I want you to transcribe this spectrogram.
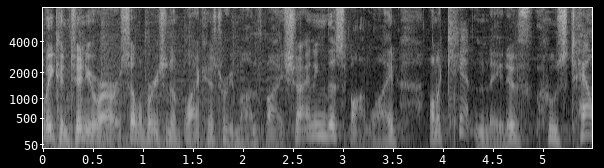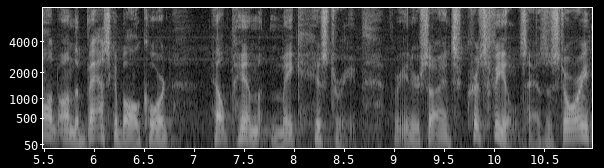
We continue our celebration of Black History Month by shining the spotlight on a Canton native whose talent on the basketball court helped him make history. For Inner Side's Chris Fields has the story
